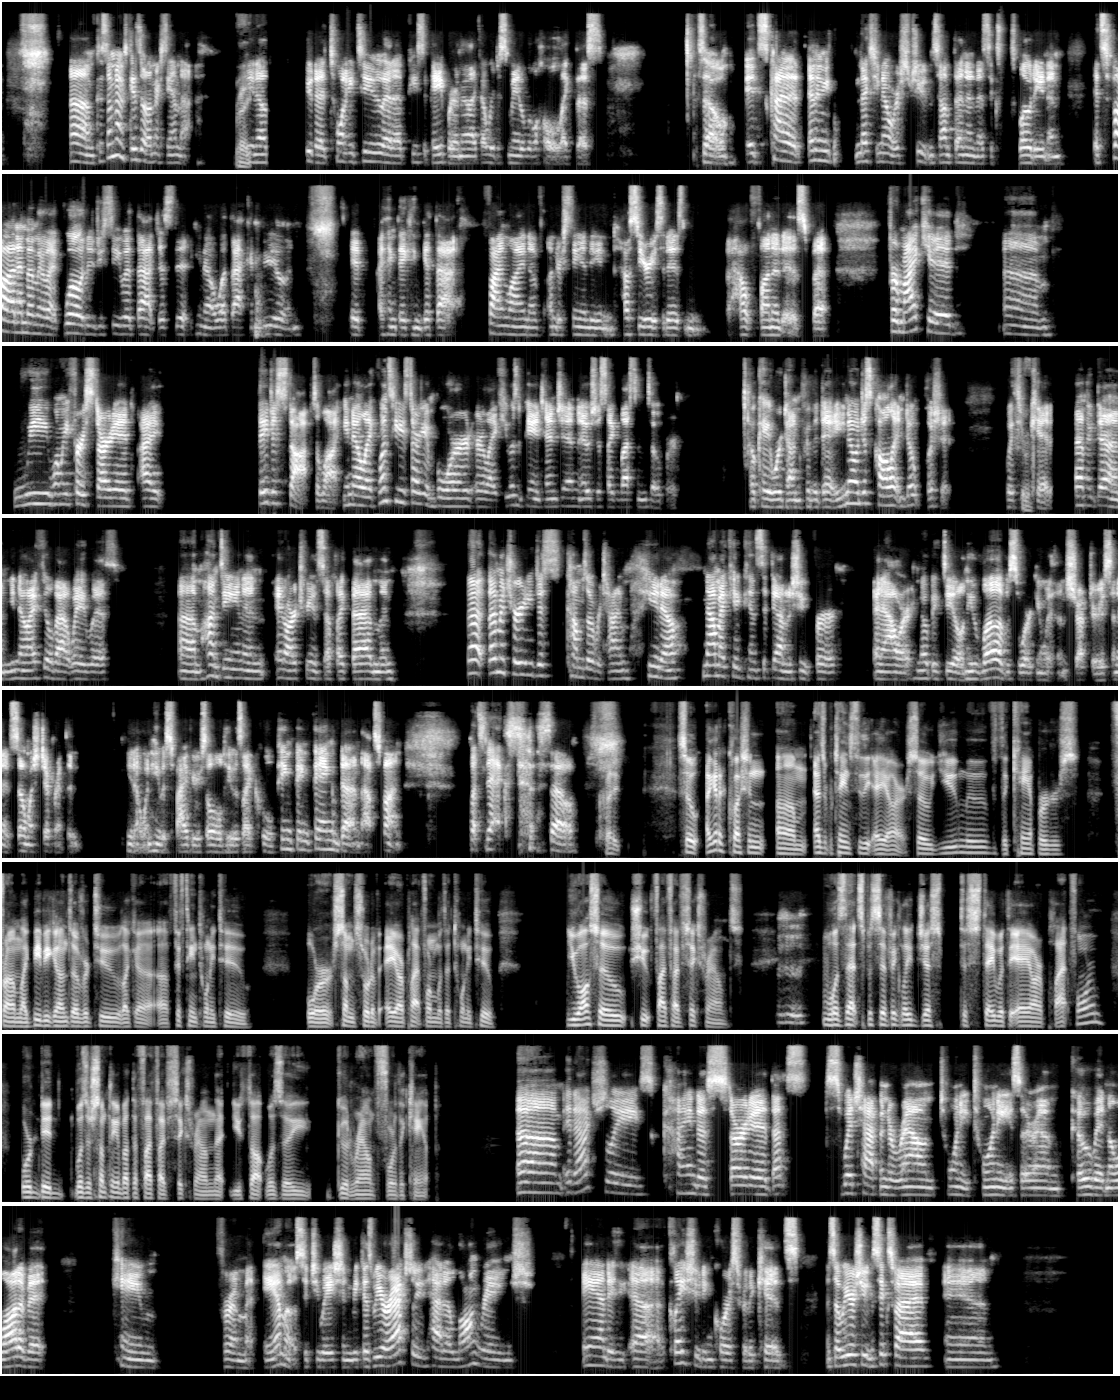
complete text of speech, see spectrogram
Um, because sometimes kids don't understand that. Right. You know, shoot a 22 at a piece of paper and they're like, oh, we just made a little hole like this. So it's kind of, and then next you know, we're shooting something and it's exploding and it's fun. And then they're like, whoa, did you see what that just did? You know, what that can do. And it, I think they can get that fine line of understanding how serious it is and how fun it is. But for my kid, um, we, when we first started, I, they just stopped a lot. You know, like once he started getting bored or like he wasn't paying attention, it was just like lessons over. Okay, we're done for the day. You know, just call it and don't push it with sure. your kid. And they're done. You know, I feel that way with um, hunting and, and archery and stuff like that. And then that, that maturity just comes over time. You know, now my kid can sit down and shoot for an hour, no big deal. And he loves working with instructors. And it's so much different than you know, when he was five years old, he was like, cool, ping, ping, ping, I'm done. That's fun. What's next? so, right. So I got a question um, as it pertains to the AR. So you move the campers from like BB guns over to like a, a 1522 or some sort of AR platform with a 22. You also shoot 556 rounds. Mm-hmm. Was that specifically just to stay with the AR platform or did was there something about the 556 round that you thought was a good round for the camp? Um it actually kind of started that switch happened around 2020 so around covid and a lot of it came from ammo situation because we were actually had a long range and a uh, clay shooting course for the kids. And so we were shooting six five and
